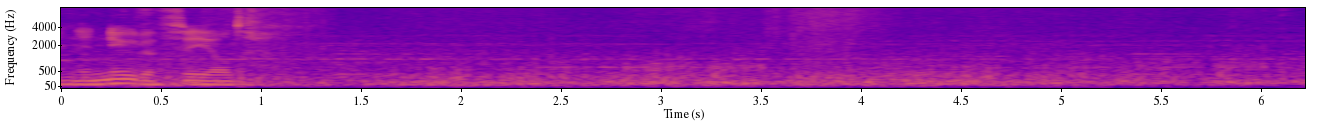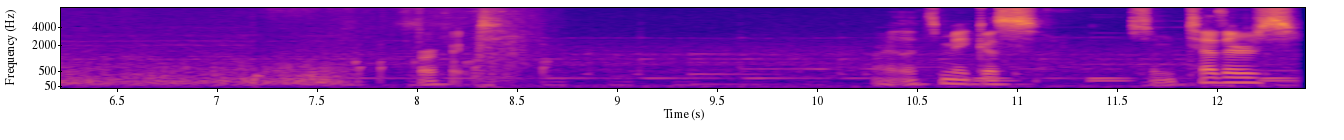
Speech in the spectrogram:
And a Nuda field. Perfect. Alright, let's make us some tethers.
